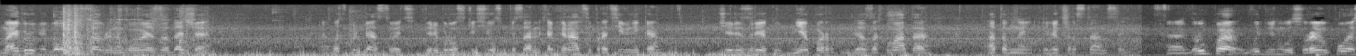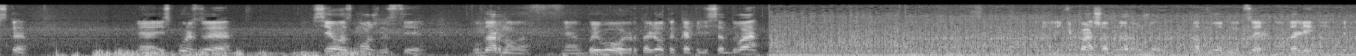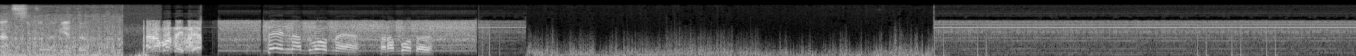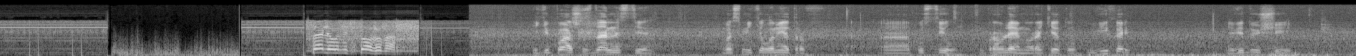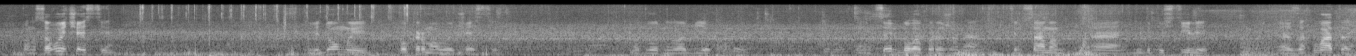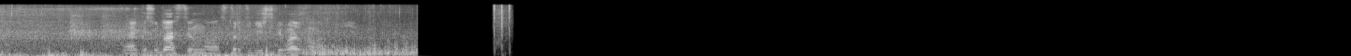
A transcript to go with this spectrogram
Моей группе была поставлена боевая задача воспрепятствовать переброске сил специальных операций противника через реку Днепр для захвата атомной электростанции. Э, Группа выдвинулась в район поиска, э, используя все возможности ударного э, боевого вертолета К-52. Экипаж обнаружил надводную цель на удалении 15 километров. Работайте. Цель надводная. Работаю. Цель уничтожена. Экипаж из дальности 8 километров э, опустил управляемую ракету «Вихрь», ведущий по носовой части, ведомый по кормовой части надводного объекта. Э, Цель была поражена. Тем самым э, не допустили э, захвата государственного стратегически важного объекта.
